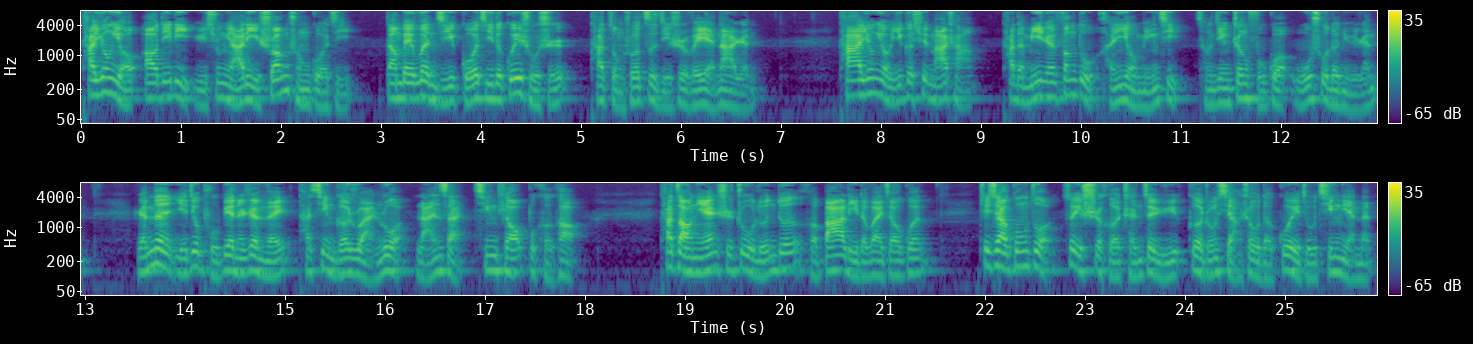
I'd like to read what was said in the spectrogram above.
他拥有奥地利与匈牙利双重国籍。当被问及国籍的归属时，他总说自己是维也纳人。他拥有一个驯马场，他的迷人风度很有名气，曾经征服过无数的女人。人们也就普遍地认为他性格软弱、懒散、轻佻、不可靠。他早年是驻伦敦和巴黎的外交官，这项工作最适合沉醉于各种享受的贵族青年们。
